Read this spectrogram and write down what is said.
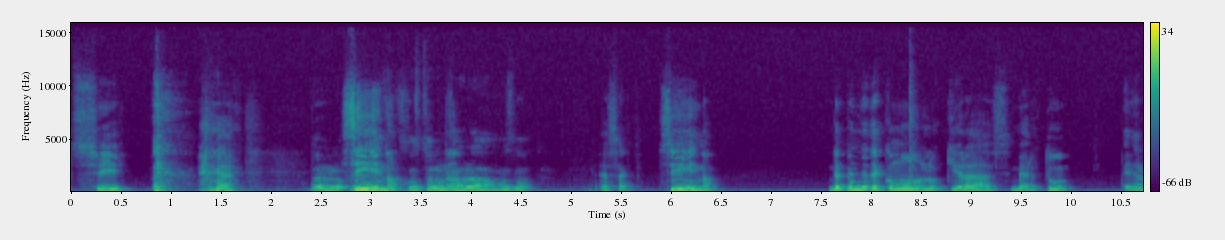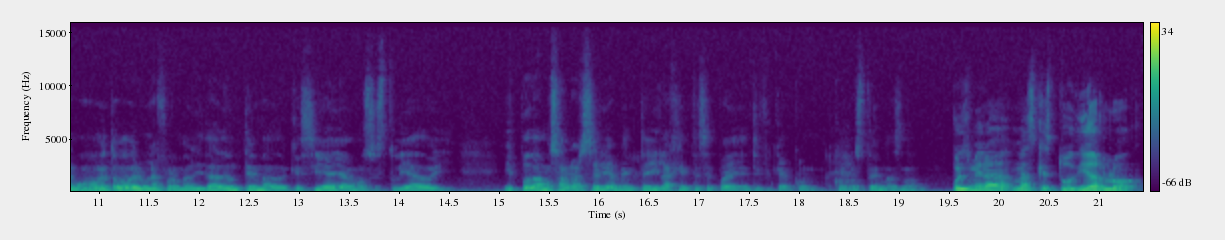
Sí, Bueno, lo que- Sí y no. Justo lo No. que hablábamos, ¿no? exacto. Sí y no. Depende de cómo lo quieras ver tú. En algún momento va a haber una formalidad de un tema de que sí hayamos estudiado y, y podamos hablar seriamente y la gente se pueda identificar con, con los temas, ¿no? Pues mira, más que estudiarlo,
